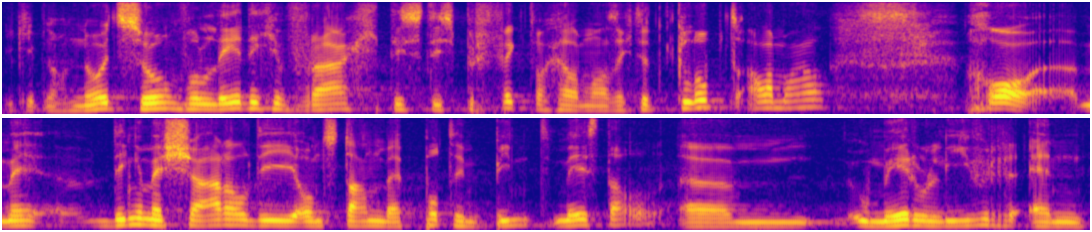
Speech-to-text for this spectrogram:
Ik heb nog nooit zo'n volledige vraag. Het is, het is perfect wat je allemaal zegt. Het klopt allemaal. Goh, dingen met Charles die ontstaan bij pot en pint meestal. Um, hoe meer, hoe liever. En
